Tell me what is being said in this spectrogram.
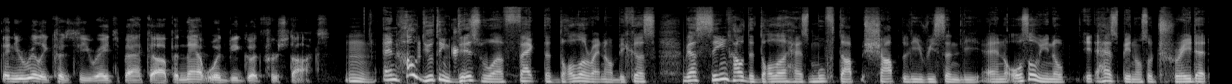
then you really could see rates back up, and that would be good for stocks. Mm. And how do you think this will affect the dollar right now? Because we are seeing how the dollar has moved up sharply recently, and also, you know, it has been also traded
